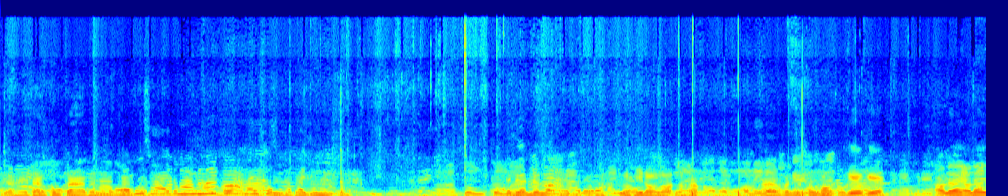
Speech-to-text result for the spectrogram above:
เดี๋ยวให้ทางคุณป้าเพิ่นค่ะลงขอมาก่ผู้อนชายตรงนี้เนาะเพราะว่าเราส่งเข้าไปตรงนี้อ่าส่งส่งมาเดือนเดือนละน้องพี่น้องเนาะนะครับอ่าเพิ่นจะส่งของโอเคโอเคเอาเลยเอาเลย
